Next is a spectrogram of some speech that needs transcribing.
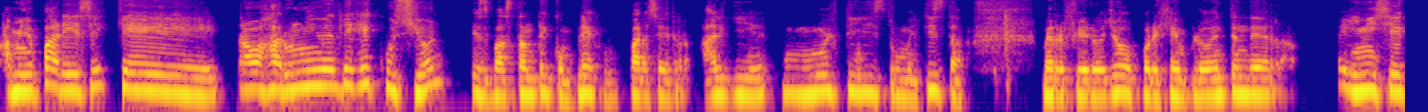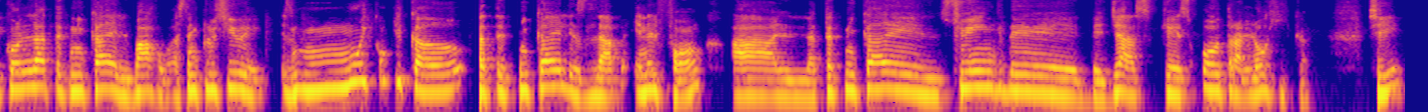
a mí me parece que trabajar un nivel de ejecución es bastante complejo para ser alguien multiinstrumentista. Me refiero yo, por ejemplo, entender inicié con la técnica del bajo, hasta inclusive es muy complicado la técnica del slap en el funk a la técnica del swing de, de jazz, que es otra lógica, ¿sí?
